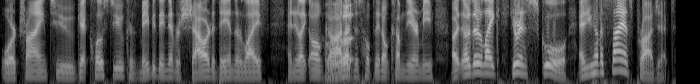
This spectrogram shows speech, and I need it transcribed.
or trying to get close to you because maybe they never showered a day in their life and you're like oh god i just hope they don't come near me. Or, or they're like you're in school and you have a science project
